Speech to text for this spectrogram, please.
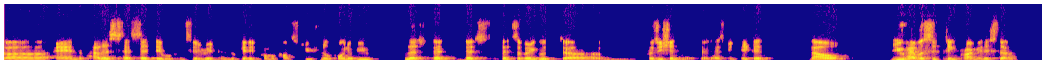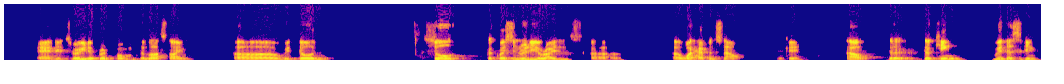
uh, and the palace has said they will consider it and look at it from a constitutional point of view. That's that that's that's a very good uh, position that has been taken. Now, you have a sitting prime minister, and it's very different from the last time uh, with Tun. So the question really arises: uh, uh, what happens now? Okay, now the the king with the sitting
